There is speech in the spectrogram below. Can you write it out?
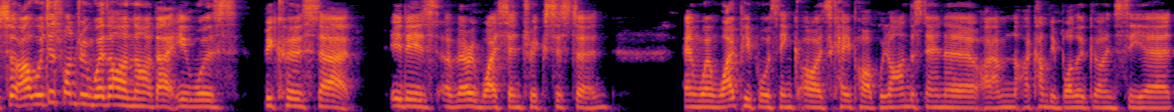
So I was just wondering whether or not that it was because that it is a very white centric system. And when white people think, "Oh, it's K-pop," we don't understand it. I'm not, I can't be bothered going to see it.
